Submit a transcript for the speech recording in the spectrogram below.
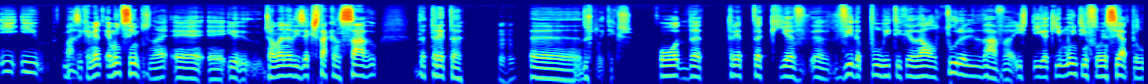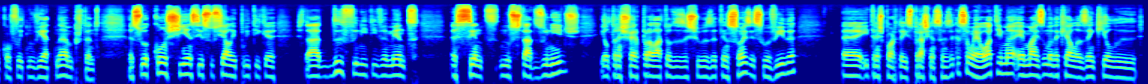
e, e, basicamente é muito simples, não é? é, é- é John Lennon dizer que está cansado da treta Uhum. uh, dos políticos ou da treta que a, a vida política da altura lhe dava. Isto digo aqui muito influenciado pelo conflito no Vietnã, portanto, a sua consciência social e política está definitivamente assente nos Estados Unidos, ele transfere para lá todas as suas atenções, a sua vida, eh, e transporta isso para as canções. A canção é ótima, é mais uma daquelas em que ele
